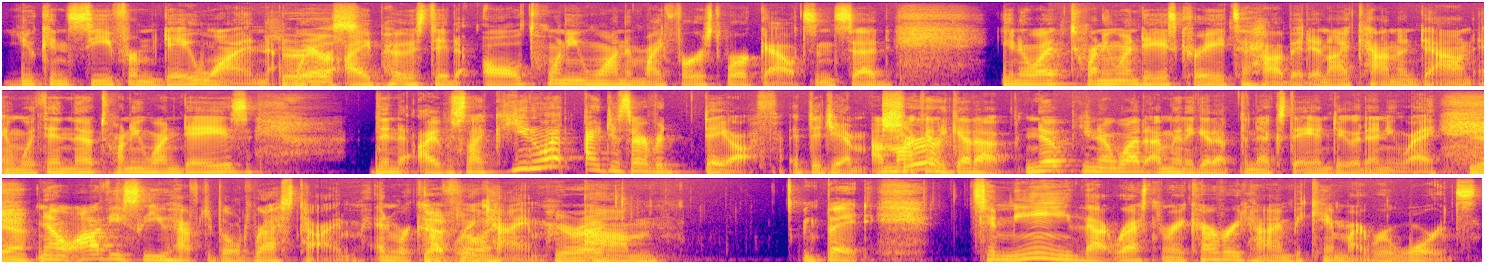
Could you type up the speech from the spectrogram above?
You can see from day one Sure where is. I posted all 21 of my first workouts and said, you know what, 21 days creates a habit. And I counted down. And within that 21 days, then I was like, you know what? I deserve a day off at the gym. I'm Sure. not going to get up. Nope. You know what? I'm going to get up the next day and do it anyway. Yeah. Now, obviously, you have to build rest time and recovery Definitely. time. You're right. Um, but to me, that rest and recovery time became my rewards.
